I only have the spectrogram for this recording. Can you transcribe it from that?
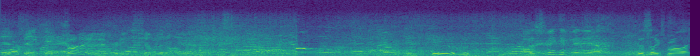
Yeah, take it. Fine. I already shoved it up your ass. Oh, you're making video? This looks more like...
